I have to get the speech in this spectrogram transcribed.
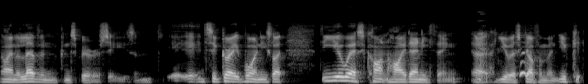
9/11 conspiracies, and it- it's a great point. He's like, the U.S. can't hide anything. Uh, U.S. government, you c-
